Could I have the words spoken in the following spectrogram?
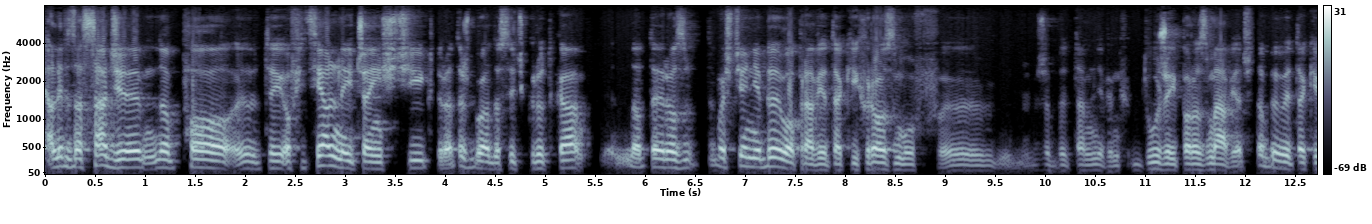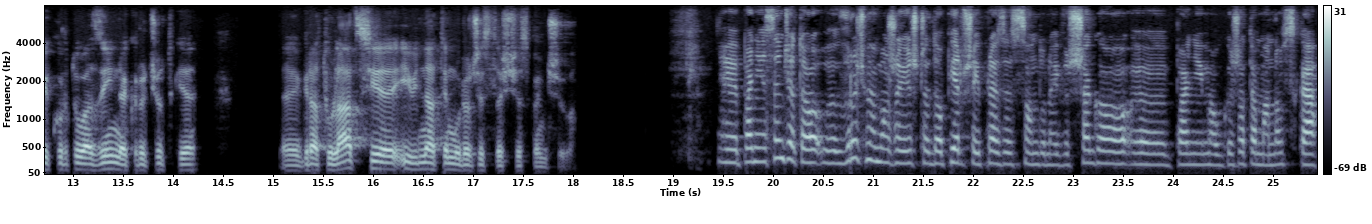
Ale w zasadzie no, po tej oficjalnej części, która też była dosyć krótka, no te roz... właściwie nie było prawie takich rozmów, żeby tam, nie wiem, dłużej porozmawiać. To były takie kurtuazyjne, króciutkie gratulacje i na tym uroczystość się skończyła. Panie sędzio, to wróćmy może jeszcze do pierwszej prezes Sądu Najwyższego. Pani Małgorzata Manowska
